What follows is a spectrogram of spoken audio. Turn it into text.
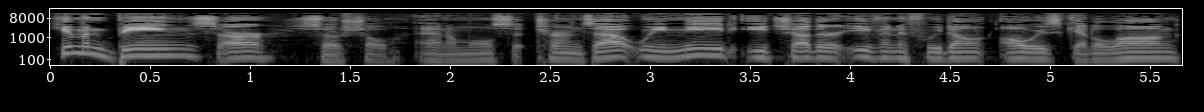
Human beings are social animals. It turns out we need each other even if we don't always get along,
